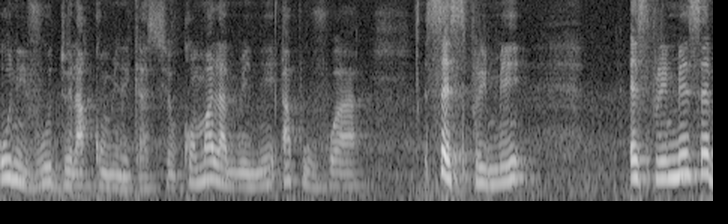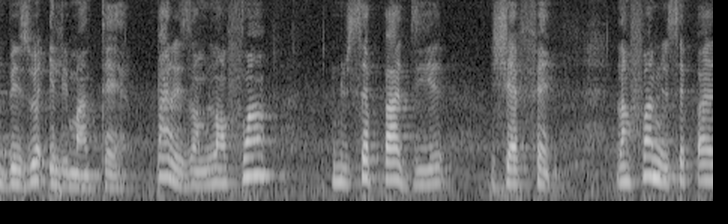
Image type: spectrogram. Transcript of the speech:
au niveau de la communication. Comment l'amener à pouvoir s'exprimer, exprimer ses besoins élémentaires. Par exemple, l'enfant ne sait pas dire j'ai faim. L'enfant ne sait pas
